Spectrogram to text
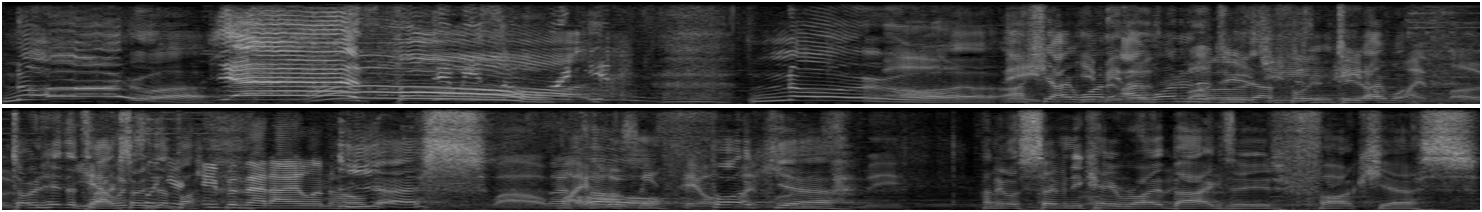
no, yes! Oh. Give me some freaking. no. Oh, baby, Actually, I, give want, I those wanted to do that You for you, dude. I off wa- my loans. don't hit the Yeah, tax. looks like you're keeping that island home. Yes. Wow, That's my house awesome. will my Fuck yeah. And I got 70k right back, dude. Fuck yes.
